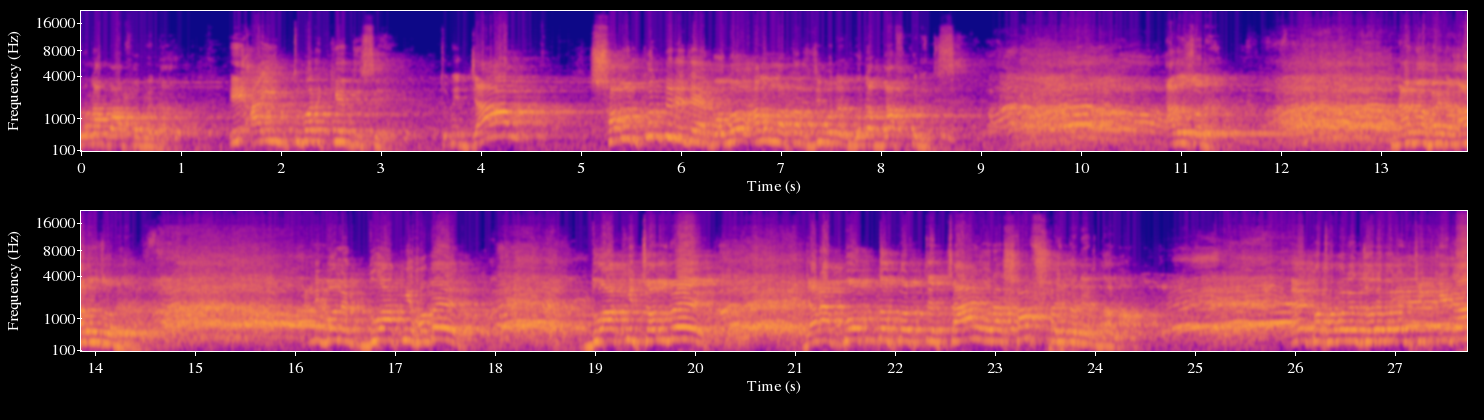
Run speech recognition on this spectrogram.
গোনা মাফ হবে না। এই আইন তোমার কে দিছে? তুমি যাও, সমরকুন্দিরে যায় বলো, আল্লাহ তার জীবনের গোনা মাফ করে দিছে। আরও জোরে। না না, হয় না, আরও জোরে। আপনি বলেন, দোয়া কি হবে? দোয়া কি চলবে? যারা বন্ধ করতে চায়, ওরা সব শয়তানের দালাল। এই কথা বলেন, জোরে বলেন, ঠিক কি না?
